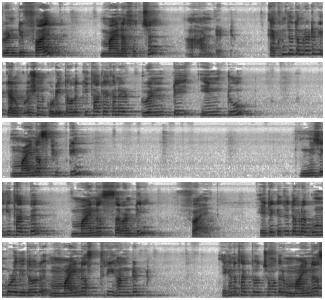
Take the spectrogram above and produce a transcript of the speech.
টোয়েন্টি ফাইভ মাইনাস হচ্ছে হান্ড্রেড এখন যদি আমরা এটাকে ক্যালকুলেশন করি, তাহলে কি থাকে এখানে? টোয়েন্টি ইন্টু মাইনাস ফিফটিন নিচে কি থাকবে? মাইনাস সেভেন্টি ফাইভ এটাকে যদি আমরা গুণ করে দিই, তাহলে মাইনাস থ্রি হান্ড্রেড এখানে থাকবে হচ্ছে আমাদের minus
